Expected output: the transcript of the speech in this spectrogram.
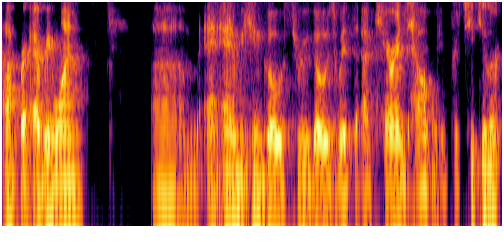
uh, for everyone. Um, and, and, we can go through those with uh, Karen's help in particular.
